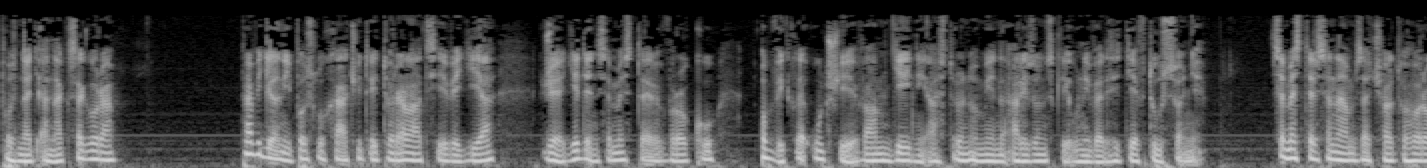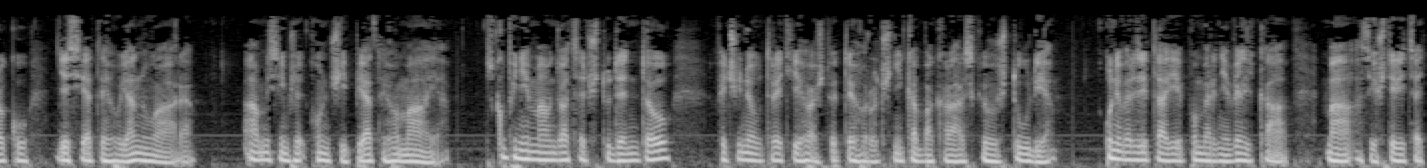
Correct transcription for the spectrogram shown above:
poznať Anaxagora? Pravidelní poslucháči tejto relácie vedia, že jeden semester v roku obvykle vám dejiny astronómie na Arizonskej univerzite v Tucsone. Semester sa nám začal toho roku 10. januára a myslím, že končí 5. mája. V skupine mám 20 študentov, väčšinou 3. a 4. ročníka bakalárskeho štúdia. Univerzita je pomerne veľká, má asi 45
